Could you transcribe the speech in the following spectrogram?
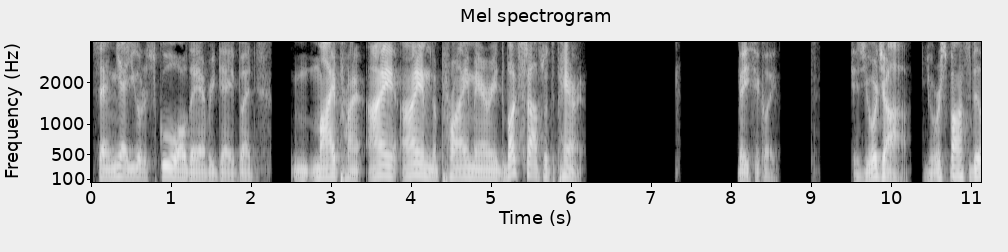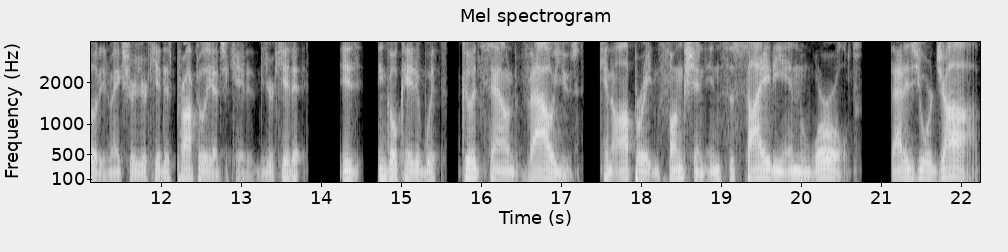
saying, "Yeah, you go to school all day every day, but my prime I I am the primary the buck stops with the parent basically. is your job, your responsibility to make sure your kid is properly educated, your kid is inculcated with good, sound values, can operate and function in society in the world. That is your job.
